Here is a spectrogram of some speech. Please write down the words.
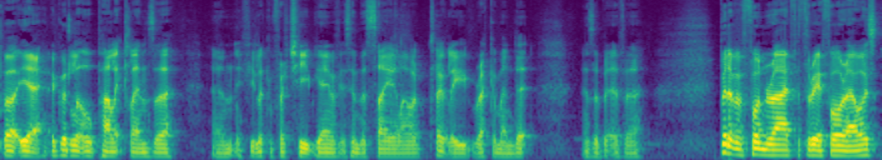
But yeah, a good little palate cleanser. And if you're looking for a cheap game, if it's in the sale, I would totally recommend it as a bit of a bit of a fun ride for three or four hours.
